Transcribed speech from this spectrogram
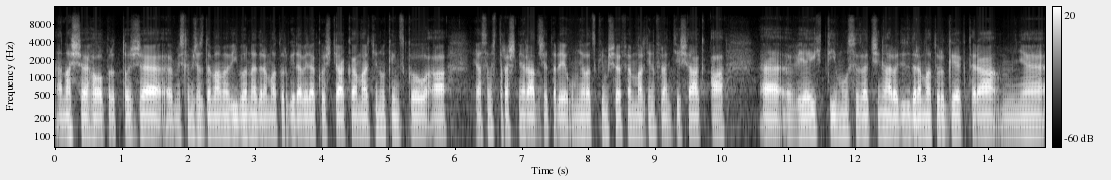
eh, našeho, protože myslím, že zde máme výborné dramaturgy Davida Košťáka a Martinu Kinskou a já jsem strašně rád, že tady je uměleckým šéfem Martin Františák a v jejich týmu se začíná rodit dramaturgie, která mně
